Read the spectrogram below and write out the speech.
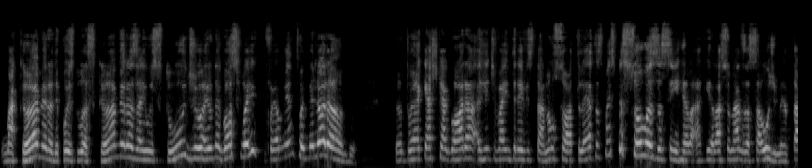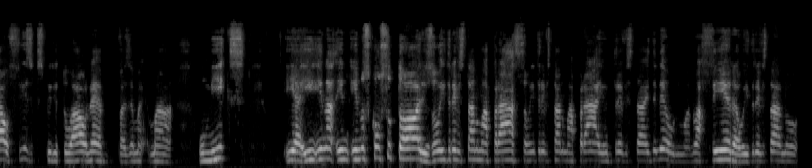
uma câmera, depois duas câmeras, aí um estúdio, aí o negócio foi, foi aumentando, foi melhorando. Tanto é que acho que agora a gente vai entrevistar não só atletas, mas pessoas assim relacionadas à saúde mental, física, espiritual, né? Fazer uma, uma um mix. E, aí, e, e, e, nos consultórios, ou entrevistar numa praça, ou entrevistar numa praia, ou entrevistar, entendeu? Numa, numa feira, ou entrevistar no,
